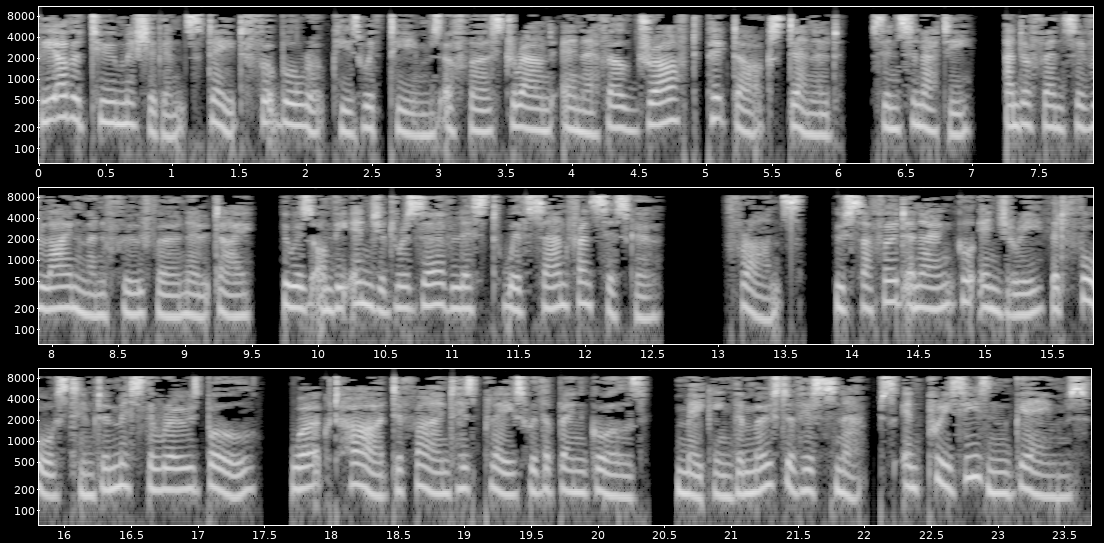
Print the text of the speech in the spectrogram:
The other two Michigan State football rookies with teams a first-round NFL draft pick Darqueze Dennard, Cincinnati, and offensive lineman Fou Fonoti, who is on the injured reserve list with San Francisco. France, who suffered an ankle injury that forced him to miss the Rose Bowl, worked hard to find his place with the Bengals, making the most of his snaps in preseason games.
